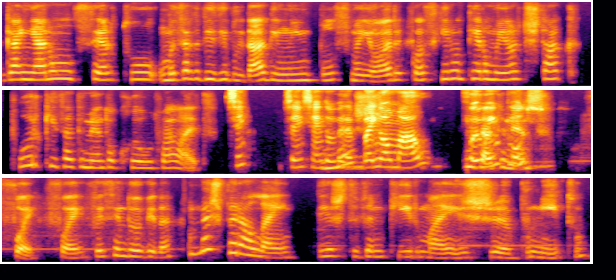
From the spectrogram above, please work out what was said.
ganharam um certo, uma certa visibilidade e um impulso maior, conseguiram ter um maior destaque porque exatamente ocorreu o Twilight. Sim, sim, sem dúvida. Mas, Bem ou mal, foi exatamente, um impulso. Foi, foi, foi sem dúvida. Mas para além deste vampiro mais eh, bonito,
